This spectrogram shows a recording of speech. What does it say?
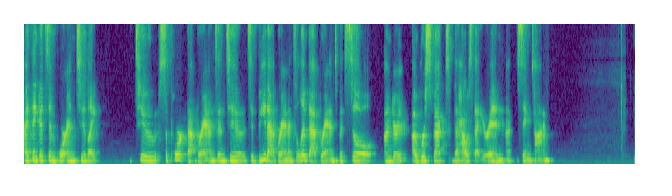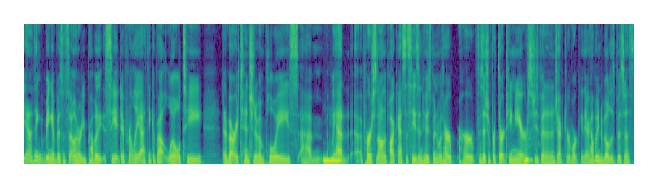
I think it's important to like to support that brand and to to be that brand and to live that brand, but still under uh, respect the house that you're in at the same time. Yeah, I think being a business owner, you probably see it differently. I think about loyalty and about retention of employees. Um, mm-hmm. We had a person on the podcast this season who's been with her her physician for 13 years. She's been an injector working there, helping to build his business.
